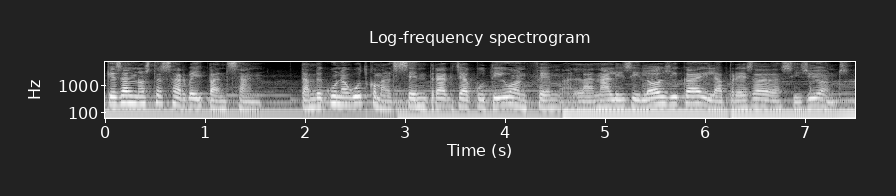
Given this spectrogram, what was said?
que és el nostre cervell pensant, també conegut com el centre executiu on fem l'anàlisi lògica i la presa de decisions –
